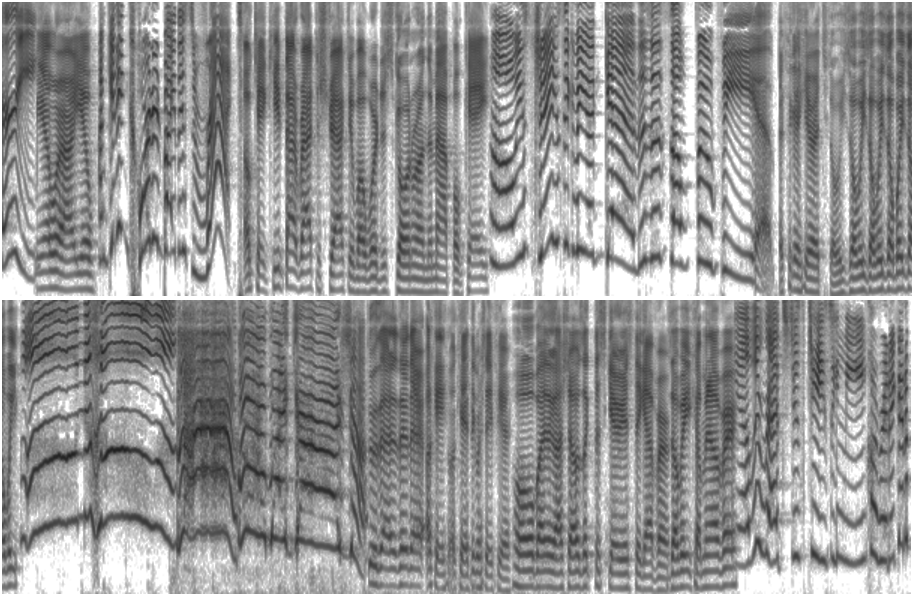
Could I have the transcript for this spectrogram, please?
hurry. Mia, where are you? I'm getting cornered by this rat. Okay, keep that rat distracted while we're just going around the map, okay? Oh, he's chasing me again. This is so poopy. I think I hear it. Zoey, Zoey, Zoey, Zoey, Zoey. Oh no. Ah! Oh my gosh! They're there, they're there. Okay, okay, I think we're safe here. Oh my gosh, that was like the scariest thing ever. Zoey, you coming over? Yeah, the rat's just chasing me. All right, I gotta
